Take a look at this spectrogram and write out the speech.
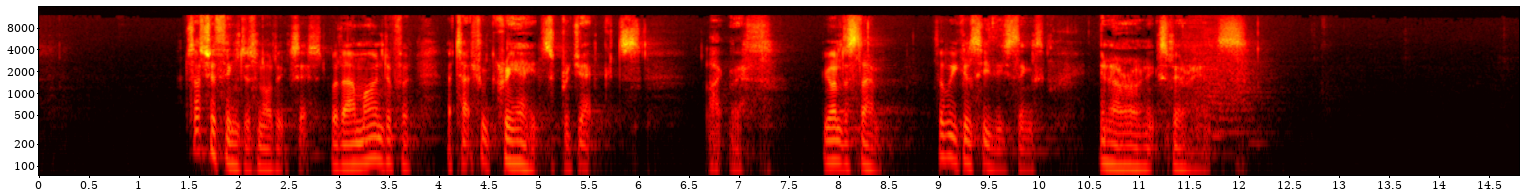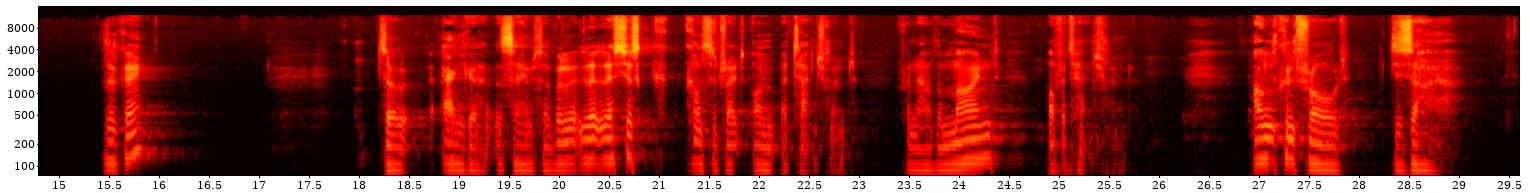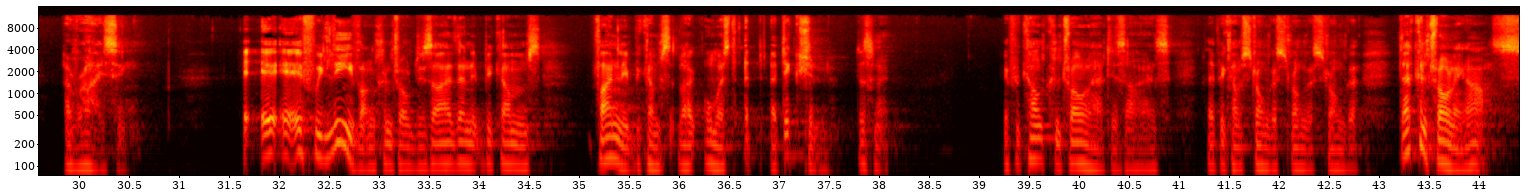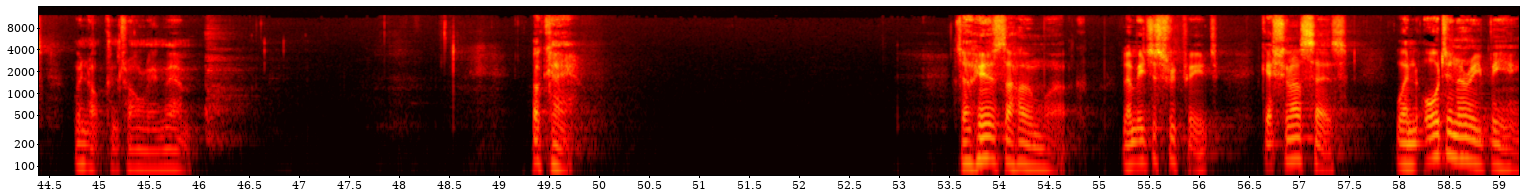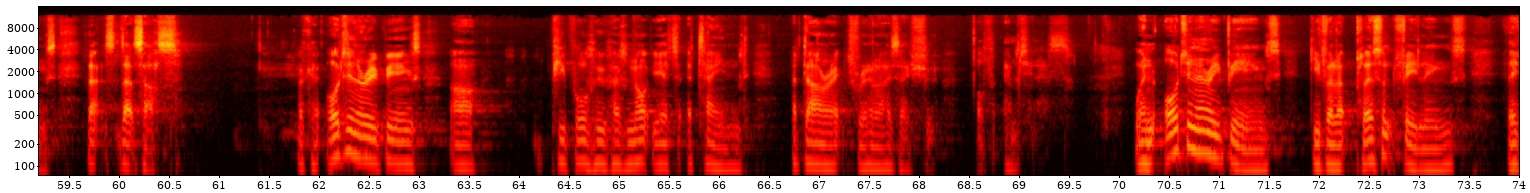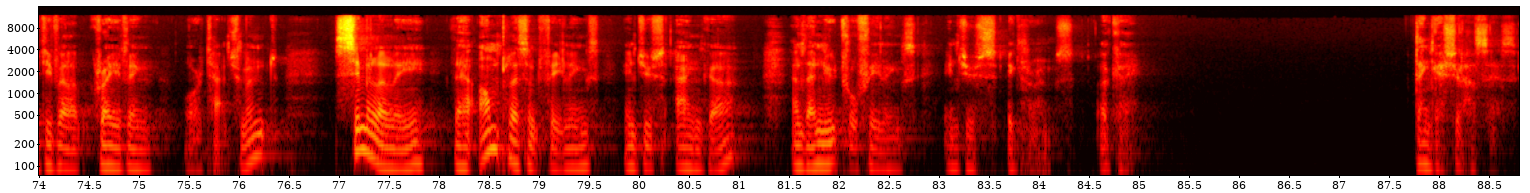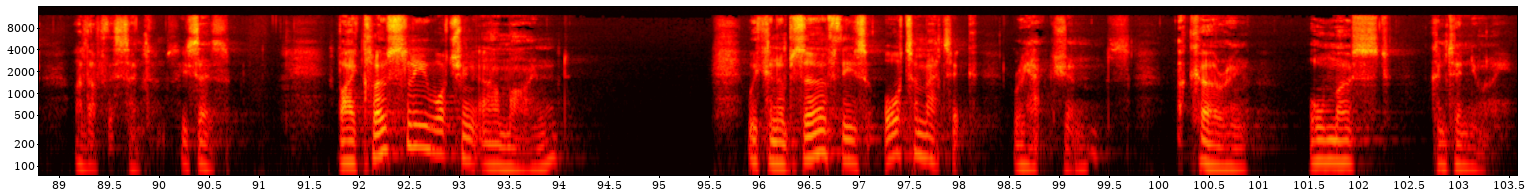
Such a thing does not exist, but our mind of attachment creates, projects like this. You understand? So we can see these things in our own experience. Is okay? So anger, the same. So, but let's just concentrate on attachment for now. The mind of attachment, uncontrolled desire arising. If we leave uncontrolled desire, then it becomes finally becomes like almost addiction, doesn't it? If we can't control our desires, they become stronger, stronger, stronger. They're controlling us. We're not controlling them. Okay. So here's the homework. Let me just repeat. Geshe-la says, when ordinary beings, that's, that's us. Okay, ordinary beings are people who have not yet attained a direct realization of emptiness. When ordinary beings develop pleasant feelings, they develop craving or attachment. Similarly, their unpleasant feelings induce anger, and their neutral feelings induce ignorance. Okay. Then Geshe-la says, I love this sentence. He says, By closely watching our mind, we can observe these automatic reactions occurring almost continually.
